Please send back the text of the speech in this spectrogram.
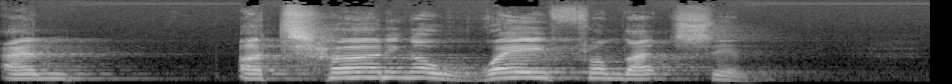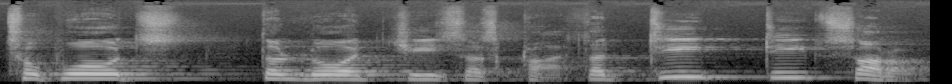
And a turning away from that sin towards the Lord Jesus Christ. A deep, deep sorrow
